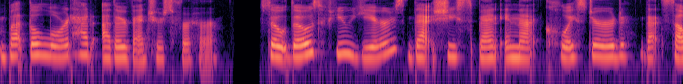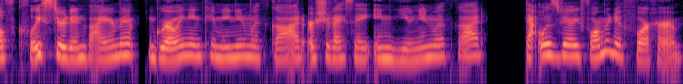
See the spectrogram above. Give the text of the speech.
But the Lord had other ventures for her. So, those few years that she spent in that cloistered, that self cloistered environment, growing in communion with God, or should I say in union with God, that was very formative for her.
